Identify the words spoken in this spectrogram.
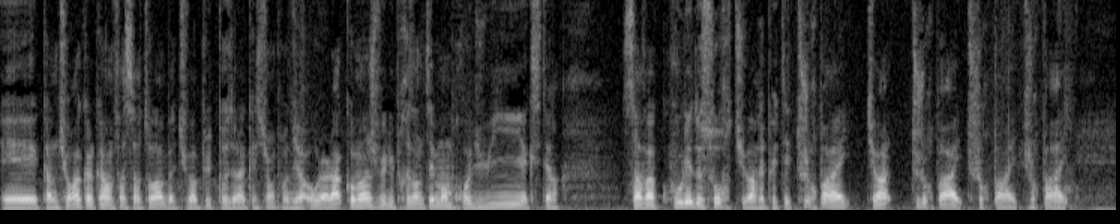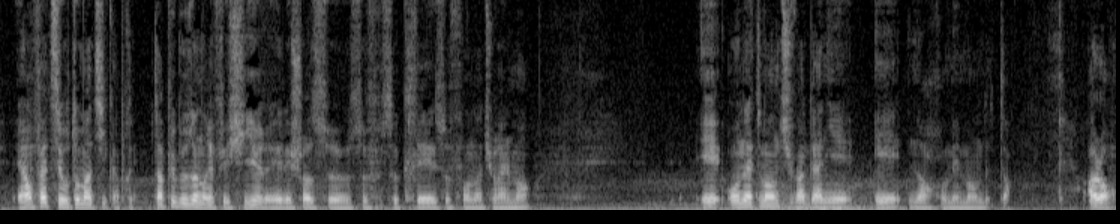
Et quand tu auras quelqu'un en face à toi, ben, tu vas plus te poser la question pour dire oh là là, comment je vais lui présenter mon produit, etc. Ça va couler de source, tu vas répéter toujours pareil, tu vas toujours pareil, toujours pareil, toujours pareil. Et en fait, c'est automatique après. Tu n'as plus besoin de réfléchir et les choses se, créent, se font naturellement. Et honnêtement, tu vas gagner énormément de temps. Alors,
